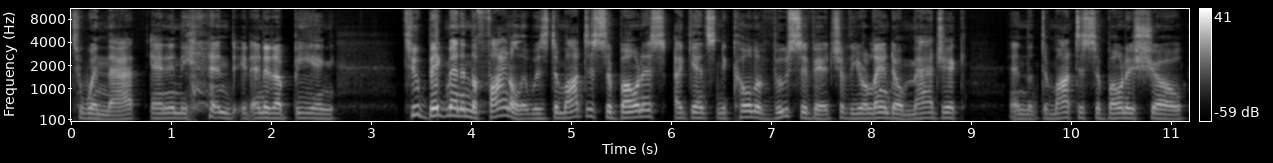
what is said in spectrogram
to win that, and in the end, it ended up being two big men in the final. It was Domantas Sabonis against Nikola Vucevic of the Orlando Magic, and the Domantas Sabonis show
